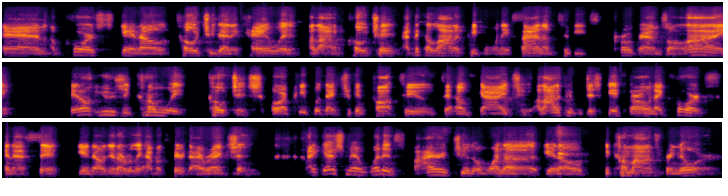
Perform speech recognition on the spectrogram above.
And of course, you know, told you that it came with a lot of coaching. I think a lot of people, when they sign up to these programs online, they don't usually come with coaches or people that you can talk to to help guide you. A lot of people just get thrown a course and that's it. You know, they don't really have a clear direction. I guess, man, what inspired you to want to, you know, become an entrepreneur?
